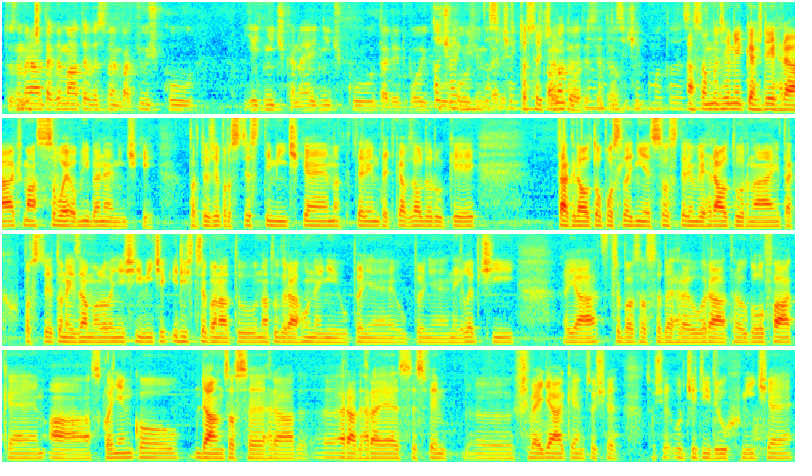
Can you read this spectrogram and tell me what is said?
To znamená, Míček. takhle máte ve svém baťušku jednička na jedničku, tady dvojku, to člověk, použím to tady. Si to si pamatujete si to? to si pamatuje, a samozřejmě každý hráč má svoje oblíbené míčky, protože prostě s tím míčkem, kterým teďka vzal do ruky, tak dal to poslední ESO, s kterým vyhrál turnaj, tak prostě je to nejzamilovanější míček, i když třeba na tu, na tu dráhu není úplně, úplně nejlepší. Já třeba za sebe hraju hrát golfákem a skleněnkou, Dan zase hrát, rád hraje se svým uh, švéďákem, což je, což je určitý druh míče.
